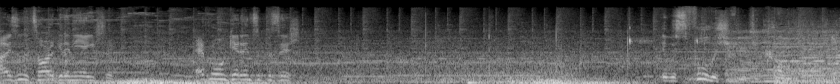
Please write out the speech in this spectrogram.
Eyes on the target in the atrium. Everyone get into position. It was foolish of you to come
